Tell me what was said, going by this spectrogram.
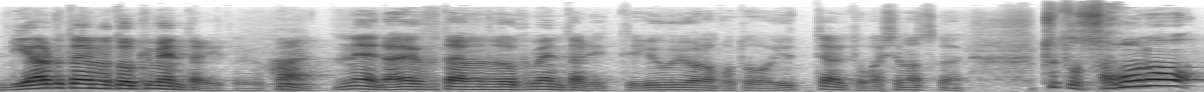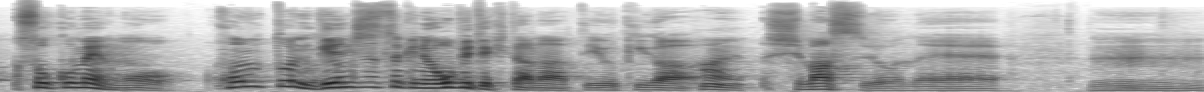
リアルタイムドキュメンタリーというか、はい。ね、ライフタイムドキュメンタリーっていうようなことを言ったりとかしてますがちょっとその側面を本当に現実的に帯びてきたなっていう気はがい。しますよね。うん。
